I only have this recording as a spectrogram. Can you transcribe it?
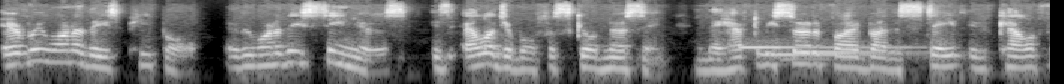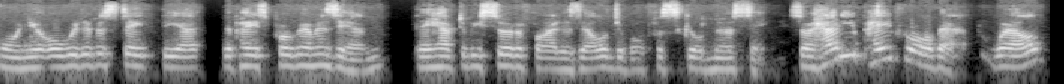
every one of these people, every one of these seniors is eligible for skilled nursing, and they have to be certified by the state of California or whatever state the, uh, the PACE program is in, they have to be certified as eligible for skilled nursing. So, how do you pay for all that? Well,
